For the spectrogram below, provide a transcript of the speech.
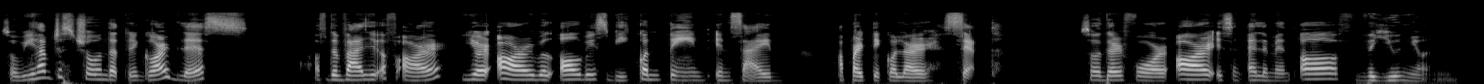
So we have just shown that regardless of the value of r, your r will always be contained inside a particular set. So therefore, r is an element of the union.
